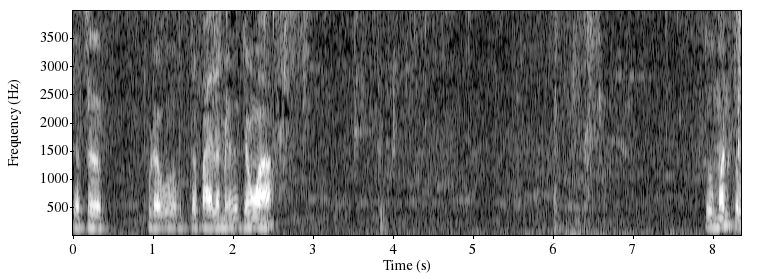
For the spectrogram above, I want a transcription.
त्याचं पुढं उत्तर पाहायला मिळेल. जेव्हा तो म्हणतो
